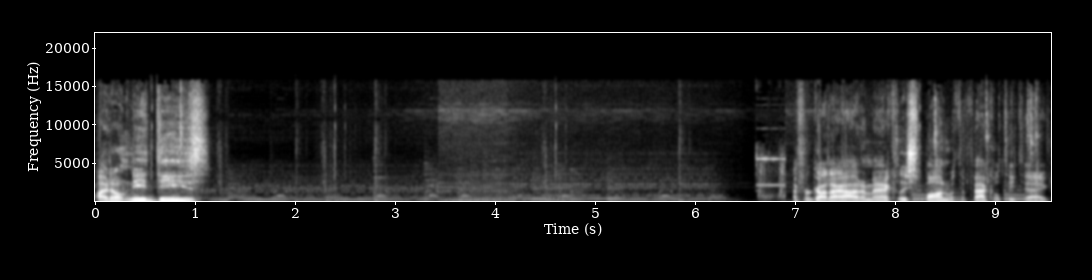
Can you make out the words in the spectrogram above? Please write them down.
I don't need these. I forgot I automatically spawn with the faculty tag.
